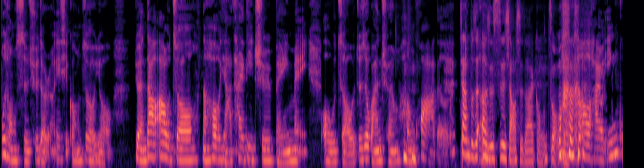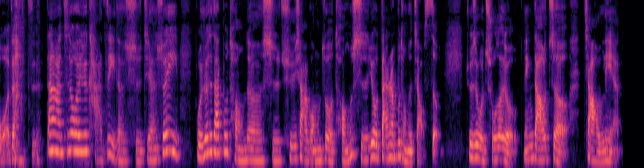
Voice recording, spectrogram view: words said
不同时区的人一起工作，有。远到澳洲，然后亚太地区、北美、欧洲，就是完全横 跨的。这样不是二十四小时都在工作吗？然后 还有英国这样子，当然就会去卡自己的时间，所以我觉得是在不同的时区下工作，同时又担任不同的角色。就是我除了有领导者、教练、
